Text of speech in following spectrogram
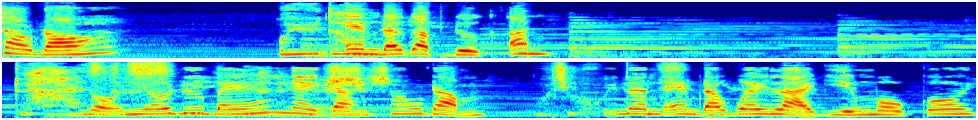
Sau đó Em đã gặp được anh. Nỗi nhớ đứa bé ngày càng sâu đậm Nên em đã quay lại viện mồ côi.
